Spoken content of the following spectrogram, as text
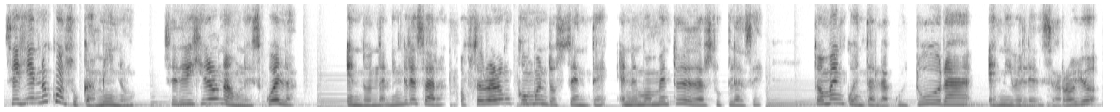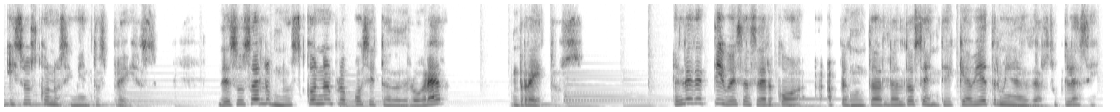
Siguiendo con su camino, se dirigieron a una escuela, en donde al ingresar observaron cómo el docente, en el momento de dar su clase, toma en cuenta la cultura, el nivel de desarrollo y sus conocimientos previos de sus alumnos con el propósito de lograr retos. El detective se acercó a preguntarle al docente que había terminado de dar su clase.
